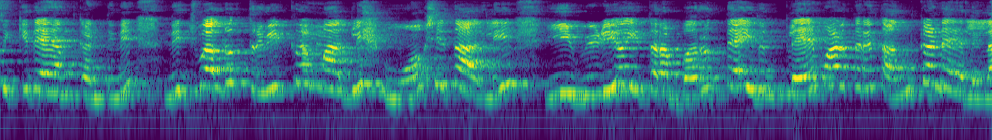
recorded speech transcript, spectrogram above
ಸಿಕ್ಕಿದೆ ಅಂದ್ಕೊಂತೀನಿ ನಿಜವಾಗ್ಲೂ ತ್ರಿವಿಕ್ರಮ್ ಆಗಲಿ, ಮೋಕ್ಷಿತ ಆಗಲಿ, ಈ ವಿಡಿಯೋ ಈ ಥರ ಬರುತ್ತೆ ಇದನ್ನ ಪ್ಲೇ ಮಾಡ್ತಾರೆ ಅಂತ ಅನ್ಕೊಂಡೇ ಇರಲಿಲ್ಲ.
